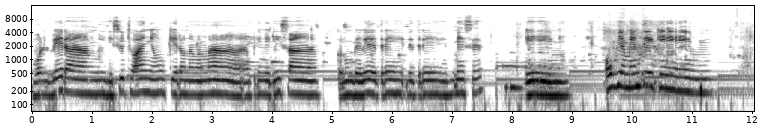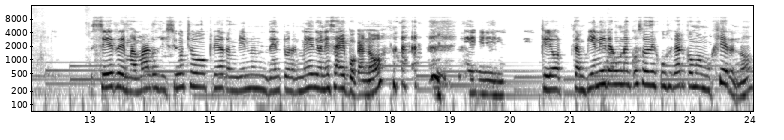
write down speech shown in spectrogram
Volver a mis 18 años, que era una mamá primeriza con un bebé de tres, de tres meses. Em, obviamente que ser mamá a los 18 crea también dentro del medio en esa época, ¿no? Eh, que también era una cosa de juzgar como mujer, ¿no?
